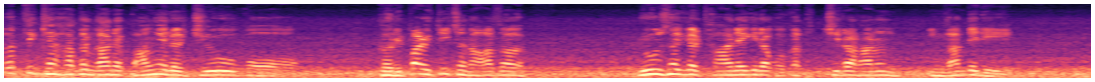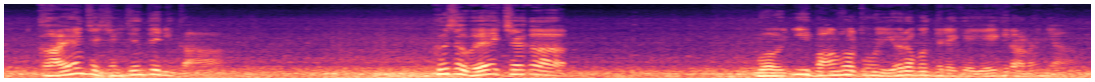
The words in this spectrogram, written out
어떻게 하든 간에 방해를 지우고 거리 빨리 뛰쳐나가서 윤석열 탄핵이라고 같은 지랄하는 인간들이 가연체 정전되니까. 그래서 왜 제가 뭐 이 방송을 통해 여러분들에게 얘기를 안 하냐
